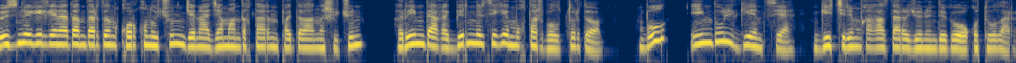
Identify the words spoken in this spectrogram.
өзүнө келген адамдардын коркунучун жана жамандыктарын пайдаланыш үчүн рим дагы бир нерсеге муктаж болуп турду. Бул индульгенция кечирим кагаздары жөнүндөгү окутуулар.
